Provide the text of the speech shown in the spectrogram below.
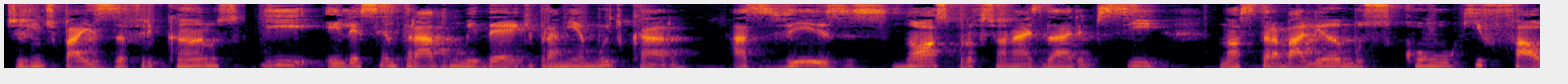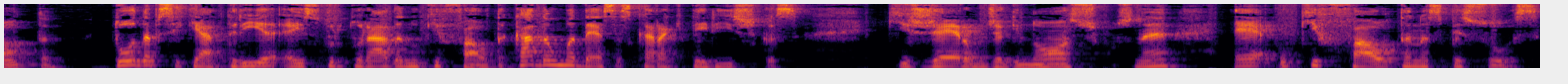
de 20 países africanos e ele é centrado numa ideia que para mim é muito cara. Às vezes, nós profissionais da área psi nós trabalhamos com o que falta. Toda a psiquiatria é estruturada no que falta. Cada uma dessas características que geram diagnósticos, né, é o que falta nas pessoas.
